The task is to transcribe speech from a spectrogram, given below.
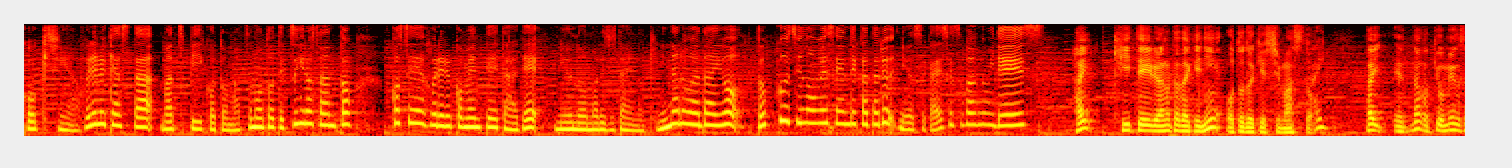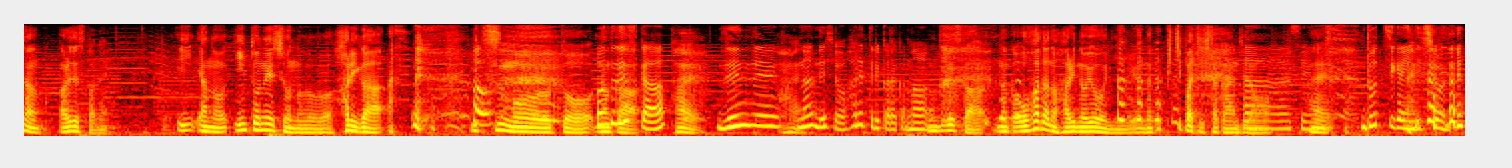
好奇心あふれるキャスター松ピーこと松本哲弘さんと個性あふれるコメンテーターでニューノーマル時代の気になる話題を独自の目線で語るニュース解説番組です。はい聞いているあなただけにお届けしますと。はい。はい、えなんか今日メグさんあれですかね。いあのイントネーションの張りが。いつもと本当ですか？はい。全然、はい。なんでしょう？晴れてるからかな？本当ですか？なんかお肌の張りのようになんかピチパチした感じの。はい。どっちがいいんでしょうね。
